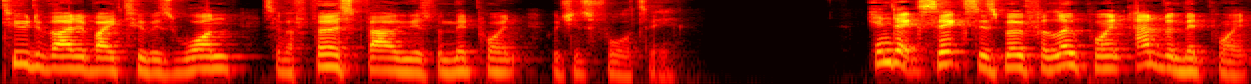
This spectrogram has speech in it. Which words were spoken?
2 divided by 2 is 1, so the first value is the midpoint, which is 40. Index 6 is both the low point and the midpoint.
